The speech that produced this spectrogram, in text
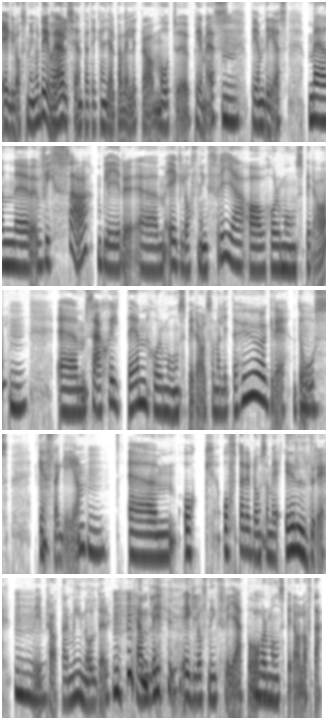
ägglossning och det är Ja. välkänt att det kan hjälpa väldigt bra mot eh, PMS. Mm. PMDS. Men eh, vissa blir eh, ägglossningsfria av hormonspiral. Mm. Eh, särskilt den hormonspiral som har lite högre dos, gestagen. Mm. Eh, och oftare de som är äldre, Mm. vi pratar min ålder, kan bli ägglossningsfria på Mm. hormonspiral ofta.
